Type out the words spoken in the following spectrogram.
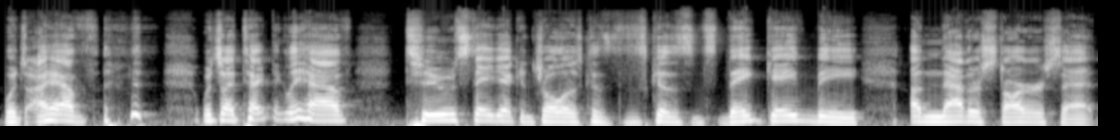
Which I have, which I technically have two Stadia controllers because because they gave me another starter set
